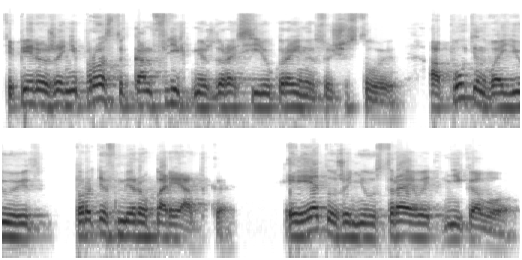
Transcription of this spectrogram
Теперь уже не просто конфликт между Россией и Украиной существует, а Путин воюет против миропорядка. И это уже не устраивает никого.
